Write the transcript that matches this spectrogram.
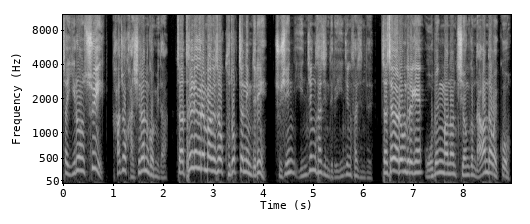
자 이런 수익 가져가시라는 겁니다. 자 텔레그램 방에서 구독자님들이 주신 인증 사진들이 인증 사진들. 자 제가 여러분들에게 500만 원 지원금 나간다고 했고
